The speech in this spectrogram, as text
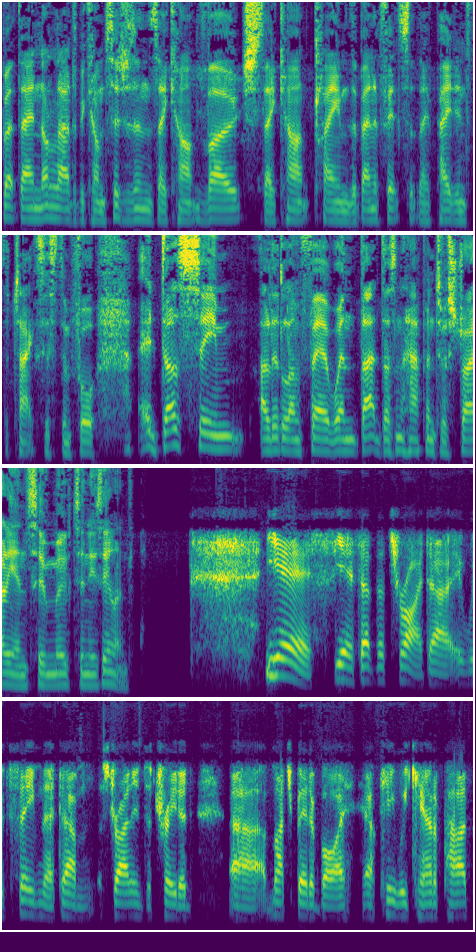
but they're not allowed to become citizens. They can't vote, they can't claim the benefits that they've paid into the tax system for. It does seem a little unfair when that doesn't happen to Australians who move to New Zealand. Yes, yes, that, that's right. Uh, it would seem that um, Australians are treated uh, much better by our Kiwi counterparts.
